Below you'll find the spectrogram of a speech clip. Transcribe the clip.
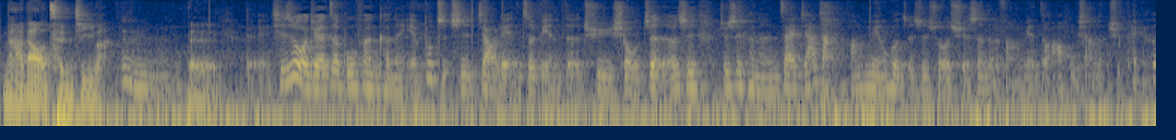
拿到成绩嘛。嗯，对对对。其实我觉得这部分可能也不只是教练这边的去修正，而是就是可能在家长方面或者是说学生的方面都要互相的去配合，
